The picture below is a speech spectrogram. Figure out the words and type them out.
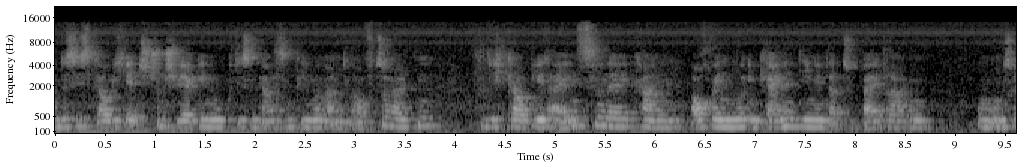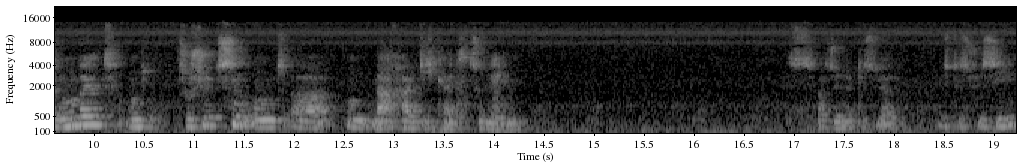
und es ist, glaube ich, jetzt schon schwer genug, diesen ganzen Klimawandel aufzuhalten. Und ich glaube, jeder Einzelne kann, auch wenn nur in kleinen Dingen, dazu beitragen, um unsere Umwelt und zu schützen und, äh, und Nachhaltigkeit zu leben. Das weiß ich nicht, das wär, ist das für Sie?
